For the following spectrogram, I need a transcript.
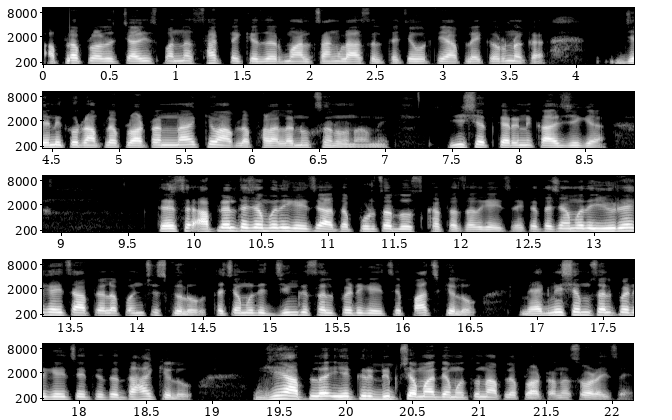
आपला प्लॉट चाळीस पन्नास साठ टक्के जर माल चांगला असेल त्याच्यावरती अप्लाय करू नका. जेणेकरून आपल्या प्लॉटांना किंवा आपल्या फळाला नुकसान होणार नाही. ही शेतकऱ्यांनी काळजी घ्या. त्याचं आपल्याला त्याच्यामध्ये घ्यायचं आहे आता पुढचा दोस खताचा घ्यायचा आहे का त्याच्यामध्ये युरिया घ्यायचा आपल्याला पंचवीस किलो. त्याच्यामध्ये झिंक सल्फेट घ्यायचे पाच किलो. मॅग्नेशियम सल्फेट घ्यायचे तिथं दहा किलो. हे आपलं एकरी ड्रिपच्या माध्यमातून आपल्या प्लॉटांना सोडायचं आहे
